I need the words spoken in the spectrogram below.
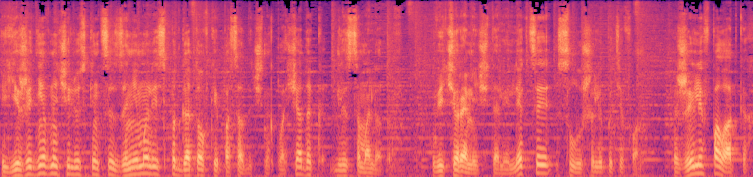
Ежедневно челюскинцы занимались подготовкой посадочных площадок для самолетов. Вечерами читали лекции, слушали патефон. Жили в палатках,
